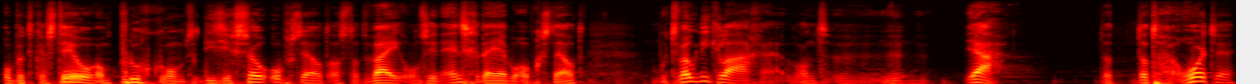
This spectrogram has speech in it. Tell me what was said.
op het kasteel een ploeg komt die zich zo opstelt als dat wij ons in Enschede hebben opgesteld, moeten we ook niet klagen. Want we- ja, dat, dat hoort er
